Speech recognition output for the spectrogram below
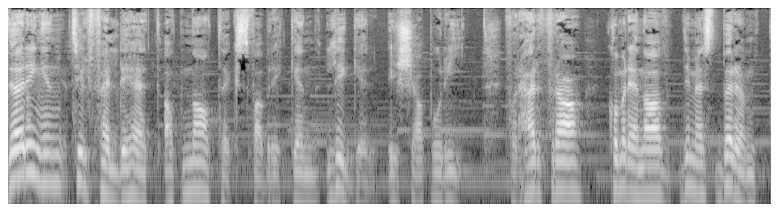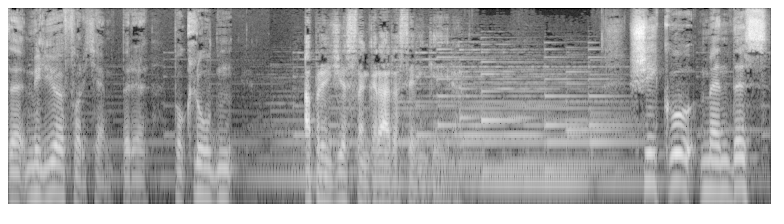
Det er ingen tilfeldighet at Natex-fabrikken ligger i Chapori, for herfra kommer en av de mest berømte miljøforkjempere på kloden. Chico Mendes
